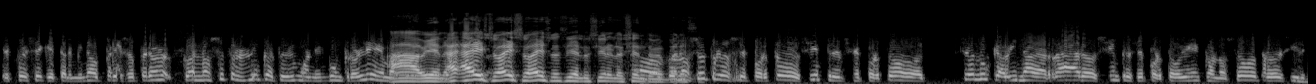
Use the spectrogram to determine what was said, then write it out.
Después sé que terminó preso, pero con nosotros nunca tuvimos ningún problema. Ah, bien, a, eso, a eso, a eso sí alusión el oyente, me parece. Con nosotros se portó, siempre se portó yo nunca vi nada raro, siempre se portó bien con nosotros, es decir,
